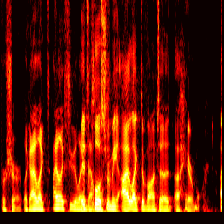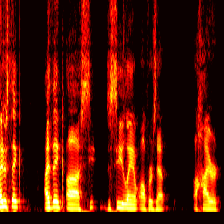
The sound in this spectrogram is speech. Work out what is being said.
for sure. Like I liked, I like CeeDee Lamb. it's that close much. for me. I like DeVonta a hair more. I just think I think uh C, just CeeDee Lamb offers that a higher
